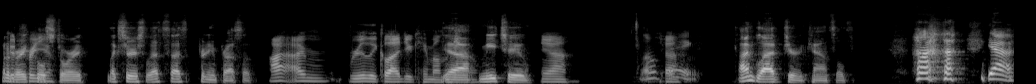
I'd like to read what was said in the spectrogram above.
What a very cool you. story. Like seriously, that's that's pretty impressive. I, I'm really glad you came on the Yeah, show. me too. Yeah. Oh, Yeah. thanks. I'm glad you're canceled. yeah,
